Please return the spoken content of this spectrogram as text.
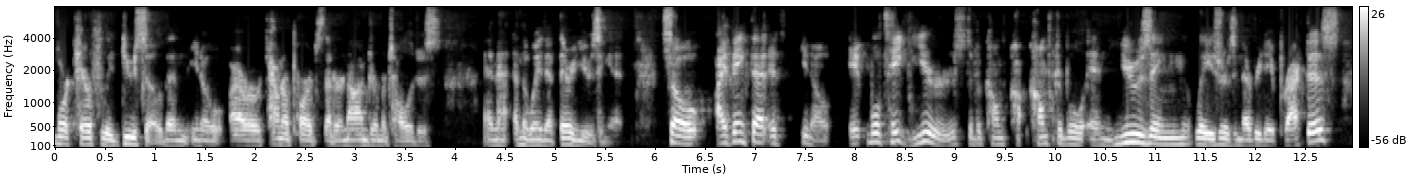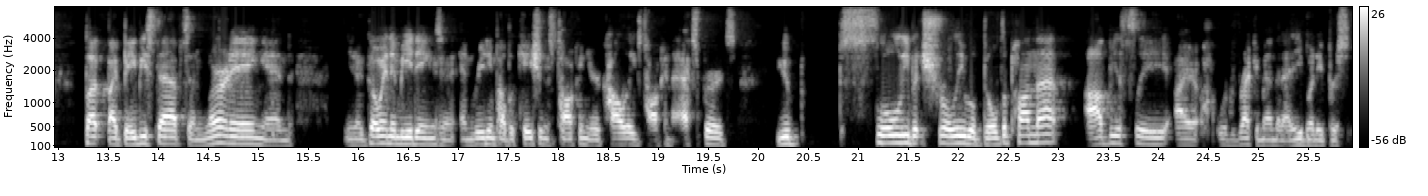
more carefully do so than you know our counterparts that are non-dermatologists and, and the way that they're using it. So I think that it's you know it will take years to become co- comfortable in using lasers in everyday practice, but by baby steps and learning and you know going to meetings and, and reading publications, talking to your colleagues, talking to experts, you slowly but surely will build upon that. Obviously, I would recommend that anybody pers-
